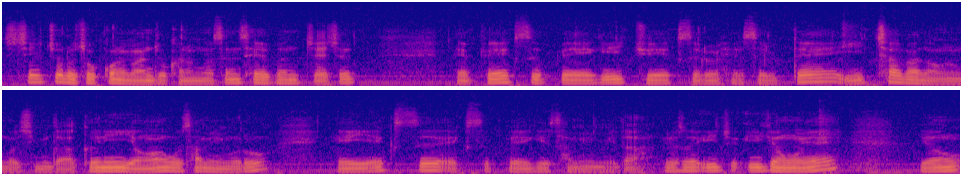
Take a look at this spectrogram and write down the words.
실제로 조건을 만족하는 것은 세 번째 즉 fx 빼기 gx를 했을 때 2차가 나오는 것입니다. 근이 0하고 3이므로 ax x 빼기 3입니다. 그래서 이, 주- 이 경우에 0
